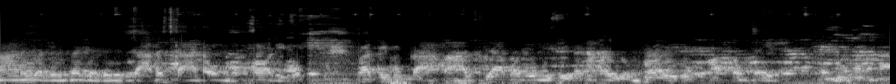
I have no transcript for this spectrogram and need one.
มาแล้วอย่าลืมนะอย่าลืมกราบราชการองค์หลวงพ่อดีบุกวัดติบุกกามาเที่ยวบริมีศรีและนางหลวงพ่อดีบุกวัดต้นเจดีย์มาตั้งหา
